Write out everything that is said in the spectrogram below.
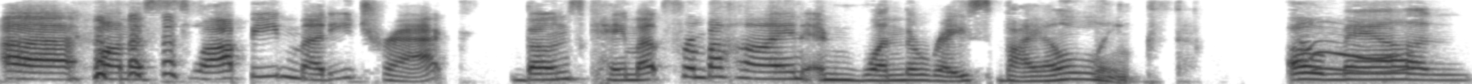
Uh, on a sloppy, muddy track, Bones came up from behind and won the race by a length. Oh man,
